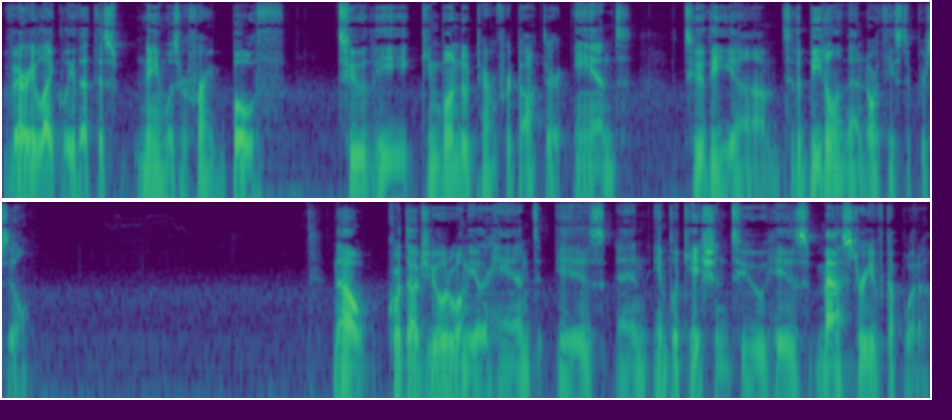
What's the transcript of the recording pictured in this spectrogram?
very likely that this name was referring both to the Kimbundu term for doctor and to the um, to the beetle in that northeast of Brazil. Now, Cordão de on the other hand, is an implication to his mastery of capoeira.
